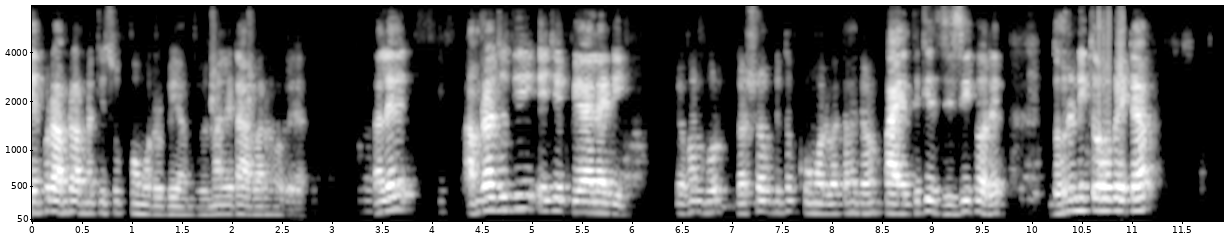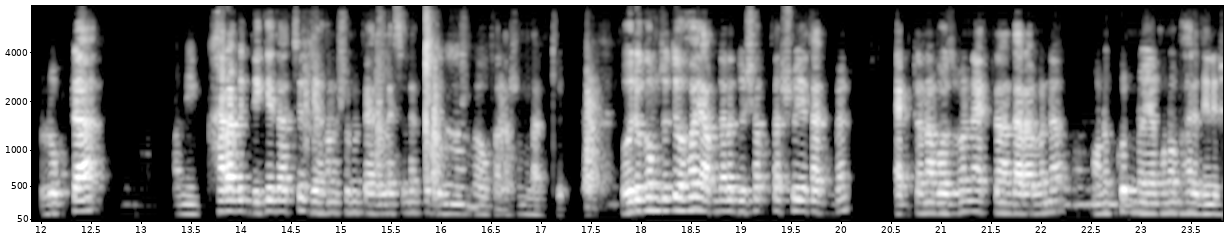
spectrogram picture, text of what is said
এরপর আমরা আপনার কিছু কোমরের ব্যায়াম দেবো নাহলে এটা আবার হবে। তাহলে আমরা যদি এই যে পিআইএলআইডি যখন দর্শক কিন্তু কোমর ব্যথা হয়, যখন পায়ের দিকে জিজি করে, ধরে নিতে হবে এটা রোগটা মানে খারাপের দিকে যাচ্ছে যেখানে সময় প্যারালাইসিস লাগবে অপারেশন লাগবে। ওইরকম যদি হয়, আপনারা দুই সপ্তাহ শুয়ে থাকবেন একটানা বসবেন না একটানা দাঁড়াবেন না, অনেকক্ষণ নয়া কোনো ভারী জিনিস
